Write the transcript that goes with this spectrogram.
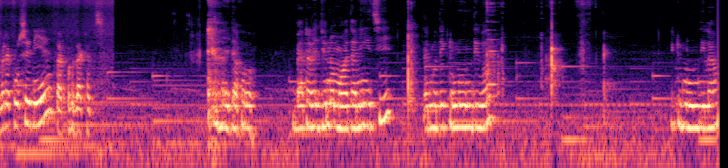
এবারে কষে নিয়ে তারপরে দেখাচ্ছি। এই দেখো, ব্যাটারের জন্য ময়দা নিয়েছি। তার মধ্যে একটু নুন দিব। একটু নুন দিলাম।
